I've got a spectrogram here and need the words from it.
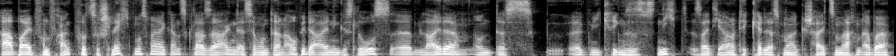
Arbeit von Frankfurt so schlecht, muss man ja ganz klar sagen. Da ist ja momentan auch wieder einiges los, äh, leider. Und das irgendwie kriegen sie es nicht seit Jahren auf die Kette, das mal gescheit zu machen. Aber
